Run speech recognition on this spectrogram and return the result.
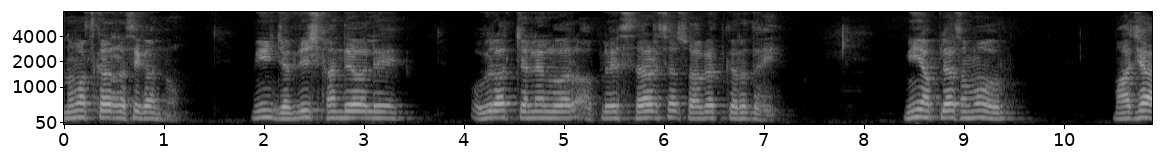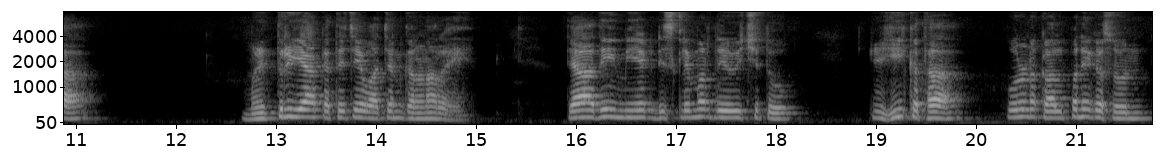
नमस्कार रसिकांनो. मी जगदीश खांदेवाले ओविराज चॅनलवर आपले सहर्ष स्वागत करत आहे. मी आपल्यासमोर माझ्या मैत्री या कथेचे वाचन करणार आहे. त्याआधी मी एक डिस्क्लेमर देऊ इच्छितो की ही कथा पूर्ण काल्पनिक असून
